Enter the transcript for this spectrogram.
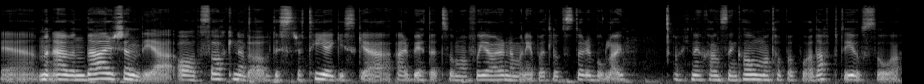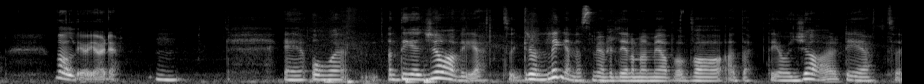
Eh, men även där kände jag avsaknad av det strategiska arbetet som man får göra när man är på ett lite större bolag. Och när chansen kom att hoppa på Adaptio så valde jag att göra det. Mm. Eh, och det jag vet grundläggande som jag vill dela med mig av vad Adaptio gör det är att eh,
